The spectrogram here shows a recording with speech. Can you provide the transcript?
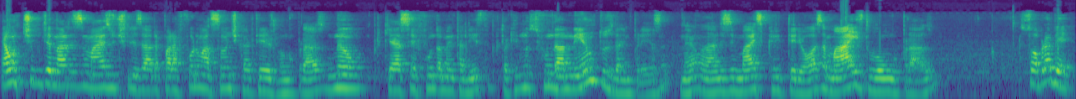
É um tipo de análise mais utilizada para a formação de carteiras de longo prazo? Não, porque essa é fundamentalista, porque aqui nos fundamentos da empresa, né? uma análise mais criteriosa, mais longo prazo. Sobra B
